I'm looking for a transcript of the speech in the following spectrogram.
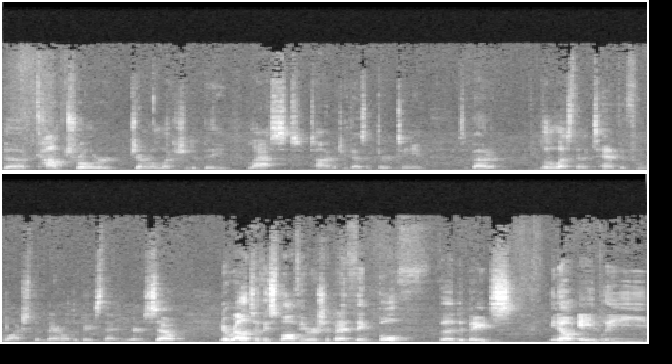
the comptroller general election debate last time in 2013. It's about a little less than a tenth of who watched the mayoral debates that year. So, you know, relatively small viewership, but I think both the debates, you know, ably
